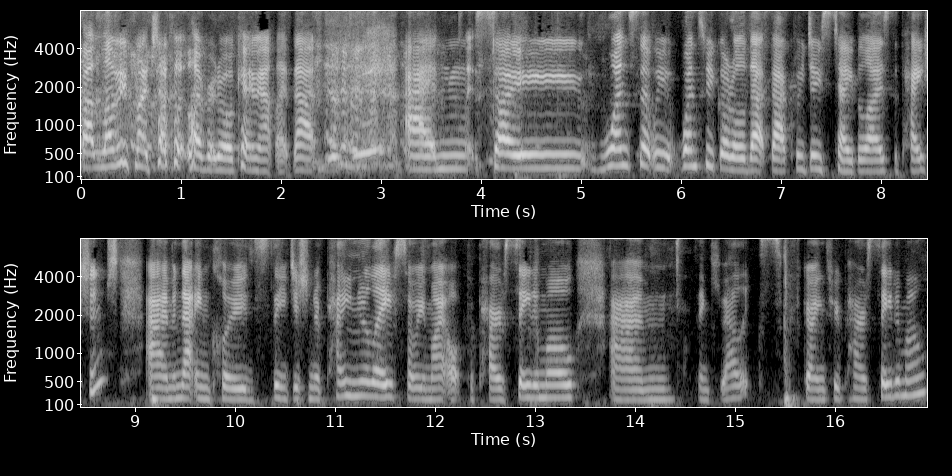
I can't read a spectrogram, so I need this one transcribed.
I'd love if my chocolate Labrador came out like that. Um, so once that we once we've got all that back, we do stabilize the patient, um, and that includes the addition of pain relief. So we might opt for paracetamol. Um, thank you, Alex, going through paracetamol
